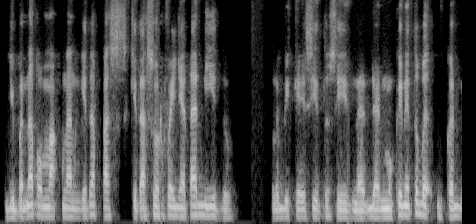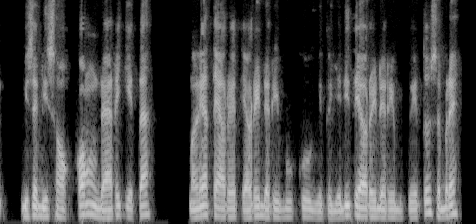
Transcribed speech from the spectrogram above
gimana pemaknaan kita pas kita surveinya tadi itu. Lebih ke situ sih. Dan mungkin itu bukan bisa disokong dari kita melihat teori-teori dari buku gitu jadi teori dari buku itu sebenarnya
